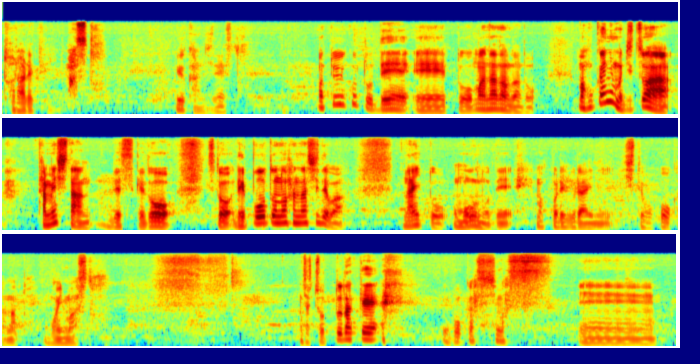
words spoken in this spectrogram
撮られていますという感じですと。まあ、ということで、えーとまあ、などなど、まあ、他にも実は試したんですけどちょっとレポートの話ではないと思うので、まあ、これぐらいにしておこうかなと思いますと。じゃあちょっとだけ動かします。えー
